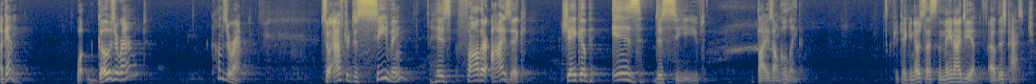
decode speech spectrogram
Again, what goes around comes around. So after deceiving his father Isaac, Jacob is deceived by his uncle Laban. If you're taking notes, that's the main idea of this passage.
